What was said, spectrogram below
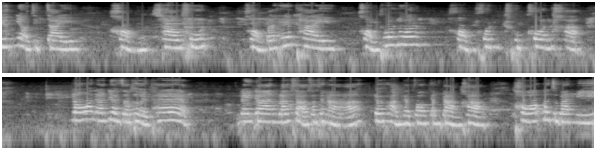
ยึดเหนี่ยวจิตใจของชาวพุทธของประเทศไทยของทั่วทั่วของคนทุกคนค่ะน้องวันนั้นอยากจะเผยแพร่ในการรักษาศาสนาโดยผ่านแพลตฟอร์มต่างๆ ค่ะ เพราะว่าปัจจุบันนี้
